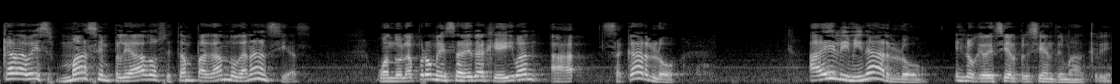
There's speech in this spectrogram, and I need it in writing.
Cada vez más empleados están pagando ganancias, cuando la promesa era que iban a sacarlo, a eliminarlo, es lo que decía el presidente Macri.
